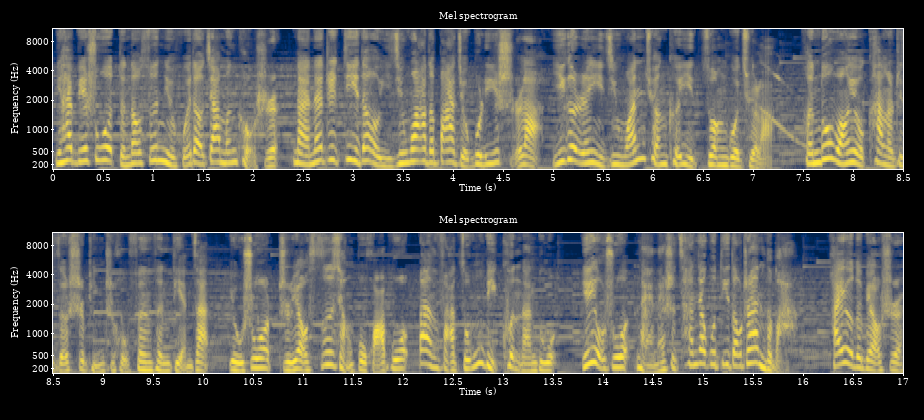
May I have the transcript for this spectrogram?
你还别说，等到孙女回到家门口时，奶奶这地道已经挖得八九不离十了，一个人已经完全可以钻过去了。很多网友看了这则视频之后纷纷点赞，有说只要思想不滑坡，办法总比困难多；也有说奶奶是参加过地道战的吧。还有的表示，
